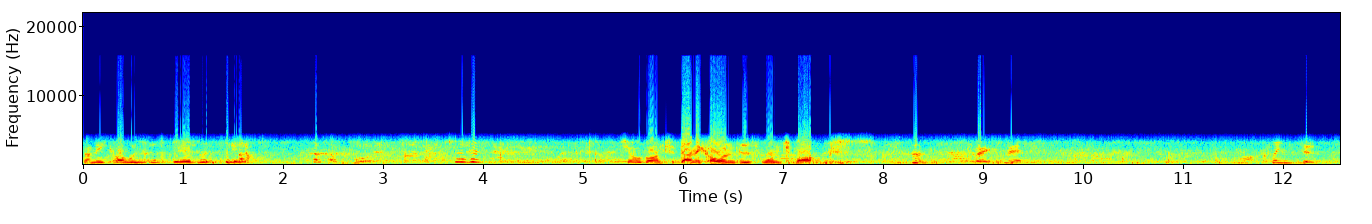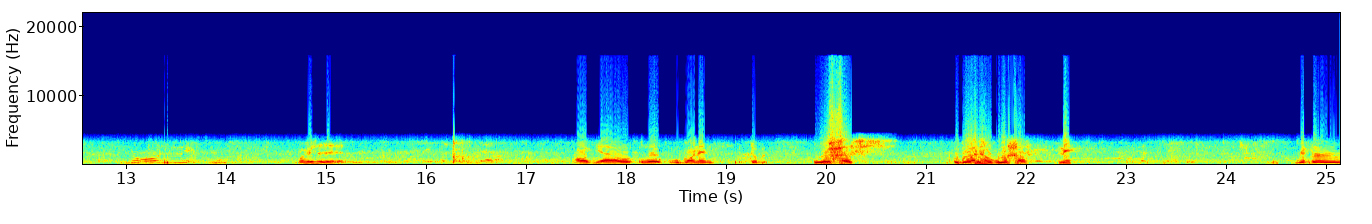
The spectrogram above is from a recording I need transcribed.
Danny Collins' favourite kid. Of. Shall we go on to Danny Collins' lunchbox? Smith. Not Clinton. No, Rick Smith. Where is it? Oh yeah, we're, going in. Wuss. We're going to Wuss. Me. River.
